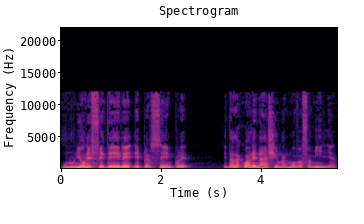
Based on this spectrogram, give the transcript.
un'unione fedele e per sempre e dalla quale nasce una nuova famiglia?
